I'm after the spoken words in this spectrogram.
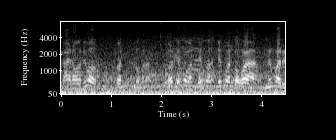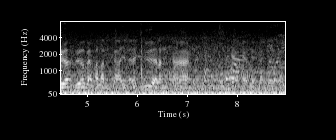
ใช่เรานึกว่า มันลงมาแล้วเรานึกว่ามันนึกว่านึกว่ามันบอกว่านึกว่าเรือเรือแบบอลังการอย่างนั้นชื่ออลังการแกแกแกกันเลย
